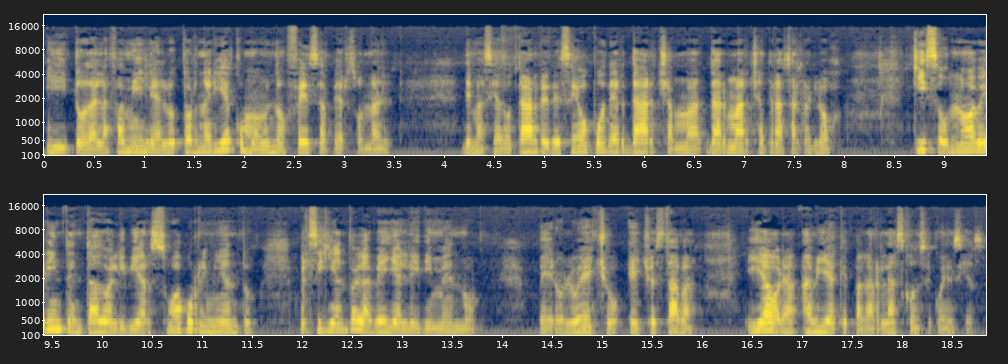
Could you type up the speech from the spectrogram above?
y toda la familia lo tornaría como una ofensa personal. Demasiado tarde deseó poder dar, dar marcha atrás al reloj. Quiso no haber intentado aliviar su aburrimiento persiguiendo a la bella Lady Menmore, pero lo hecho, hecho estaba, y ahora había que pagar las consecuencias.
